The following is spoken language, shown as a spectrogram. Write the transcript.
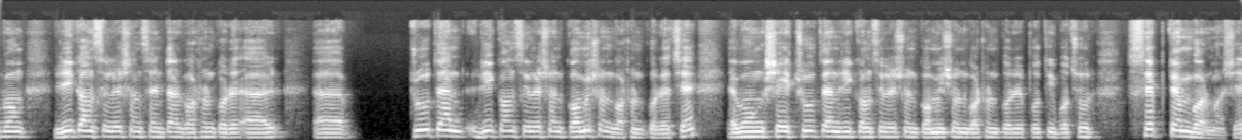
এবং রিকনসিলিয়েশন সেন্টার গঠন করে ট্রুথ অ্যান্ড রিকনসিলেশন কমিশন গঠন করেছে এবং সেই ট্রুথ অ্যান্ড রিকনসিলেশন কমিশন গঠন করে প্রতি বছর সেপ্টেম্বর মাসে,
